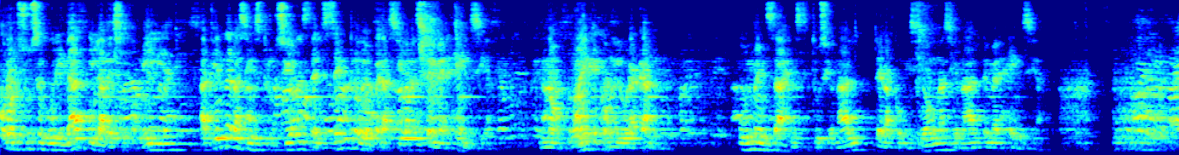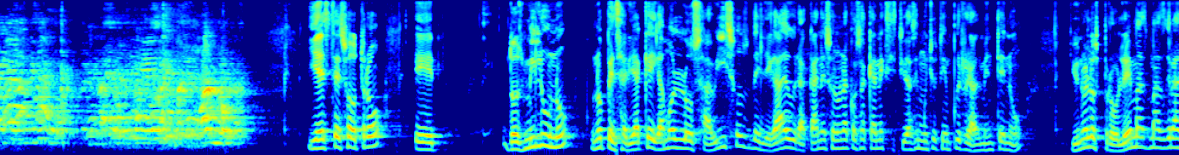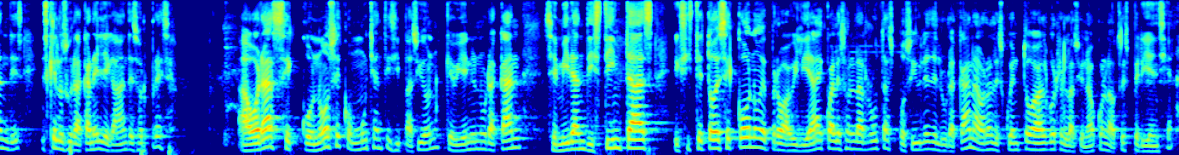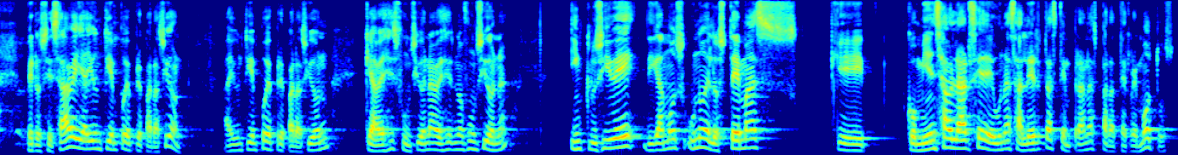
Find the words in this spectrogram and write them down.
por su seguridad y la de su familia, atienda las instrucciones del Centro de Operaciones de Emergencia. No juegue con el huracán. Un mensaje institucional de la Comisión Nacional de Emergencia. Y este es otro, 2001, eh, uno pensaría que, digamos, los avisos de llegada de huracanes son una cosa que han existido hace mucho tiempo y realmente no. Y uno de los problemas más grandes es que los huracanes llegaban de sorpresa. Ahora se conoce con mucha anticipación que viene un huracán, se miran distintas, existe todo ese cono de probabilidad de cuáles son las rutas posibles del huracán. Ahora les cuento algo relacionado con la otra experiencia, pero se sabe y hay un tiempo de preparación. Hay un tiempo de preparación que a veces funciona, a veces no funciona. Inclusive, digamos, uno de los temas que comienza a hablarse de unas alertas tempranas para terremotos.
